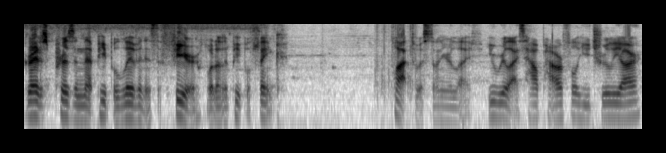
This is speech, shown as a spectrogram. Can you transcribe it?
greatest prison that people live in is the fear of what other people think. Plot twist on your life. You realize how powerful you truly are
